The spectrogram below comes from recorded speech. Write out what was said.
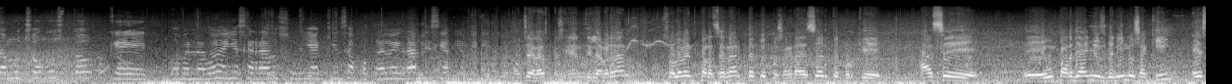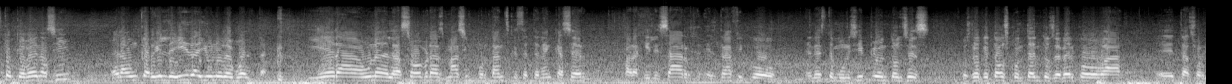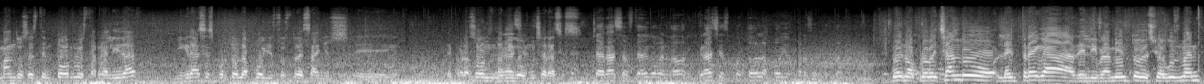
Da mucho gusto que el gobernador haya cerrado su día aquí en Zapotlán el Grande sea bienvenido. Muchas gracias, presidente. Y la verdad, solamente para cerrar, Pepe, pues agradecerte porque hace eh, un par de años venimos aquí, esto que ven así, era un carril de ida y uno de vuelta. Y era una de las obras más importantes que se tenían que hacer para agilizar el tráfico en este municipio. Entonces, pues creo que todos contentos de ver cómo va eh, transformándose este entorno, esta realidad. Y gracias por todo el apoyo estos tres años. Eh, de corazón, amigo, muchas gracias. Muchas gracias a usted, gobernador. Gracias por todo el apoyo para soportar. Bueno, aprovechando la entrega del libramiento de Ciudad Guzmán,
